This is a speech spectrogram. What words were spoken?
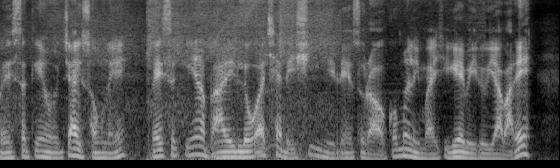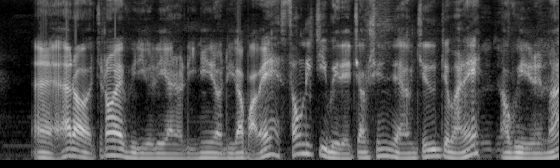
ဘယ် skin ကိုကြိုက်ဆုံးလဲဘယ် skin ကဘာတွေလိုအပ်ချက်တွေရှိနေလဲဆိုတာကို comment လေးမှာရေးခဲ့ပေးလို့ရပါတယ်အဲအဲ့တော့ကျွန်တော်ရဲ့ဗီဒီယိုလေးကတော့ဒီနေ့တော့ဒီလောက်ပါပဲစောင့်ကြည့်ကြည့်ပေးတဲ့ကြောက်ရှင်းကြအောင်ကျေးဇူးတင်ပါတယ်နောက်ဗီဒီယိုတွေမှာ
